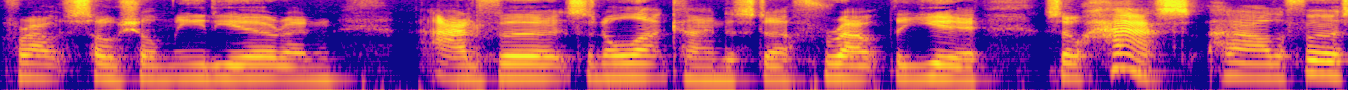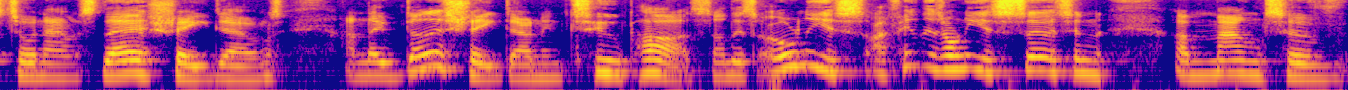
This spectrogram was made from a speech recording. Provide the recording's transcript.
throughout social media and adverts and all that kind of stuff throughout the year. So Haas are the first to announce their shakedowns, and they've done a shakedown in two parts. Now there's only a, I think there's only a certain amount of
